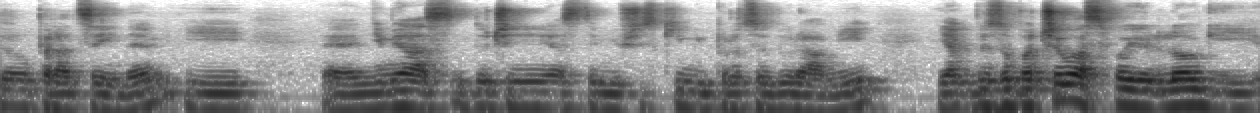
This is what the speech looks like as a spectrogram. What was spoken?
e, operacyjnym i nie miała do czynienia z tymi wszystkimi procedurami, jakby zobaczyła swoje logi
